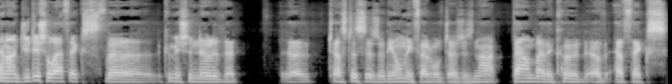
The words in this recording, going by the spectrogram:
And on judicial ethics the commission noted that uh, justices are the only federal judges not bound by the code of ethics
